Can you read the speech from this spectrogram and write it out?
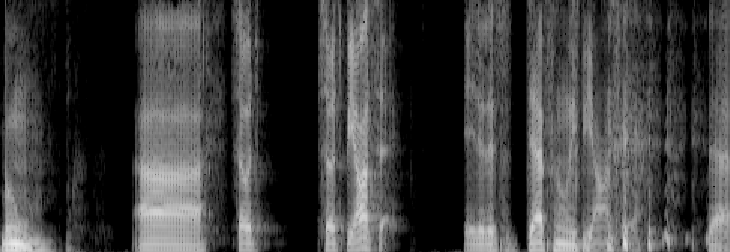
Boom. Uh, So it's so it's Beyonce. it is definitely Beyonce. yeah.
